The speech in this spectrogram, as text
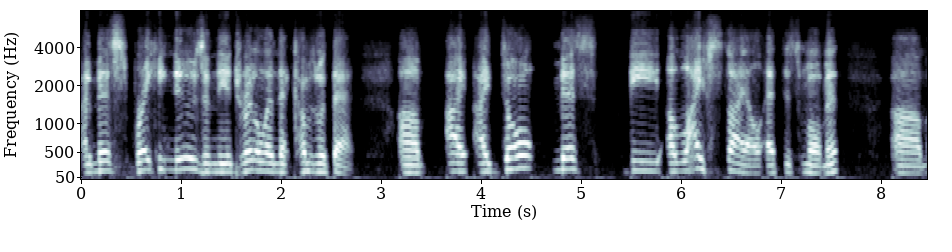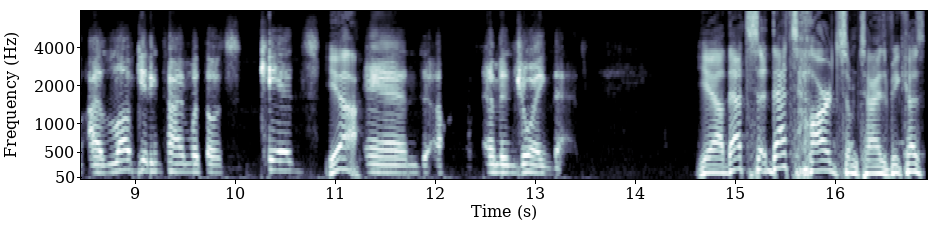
I miss breaking news and the adrenaline that comes with that. Um, I I don't miss the a lifestyle at this moment. Um, I love getting time with those kids yeah and uh, am enjoying that. Yeah, that's that's hard sometimes because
